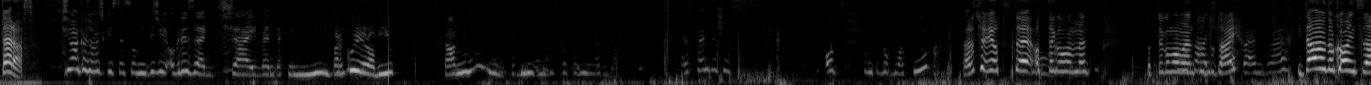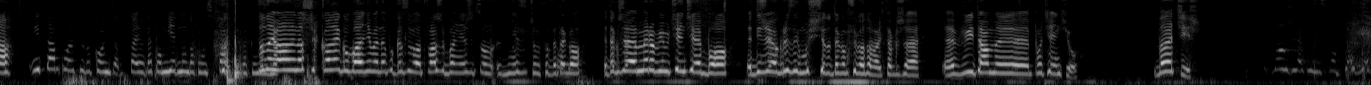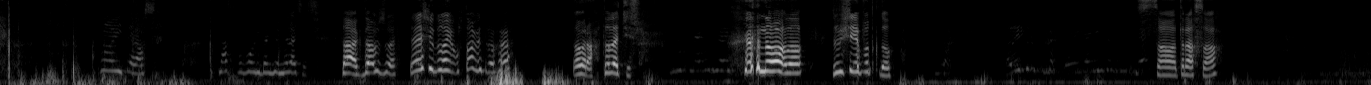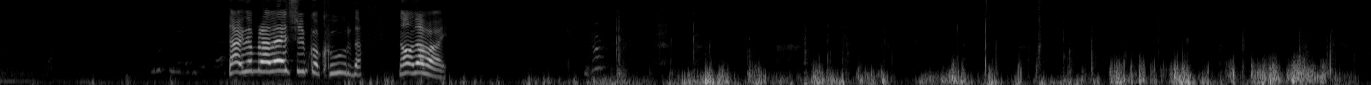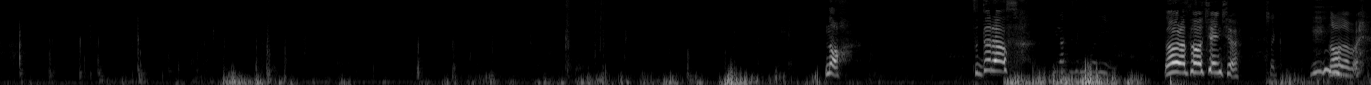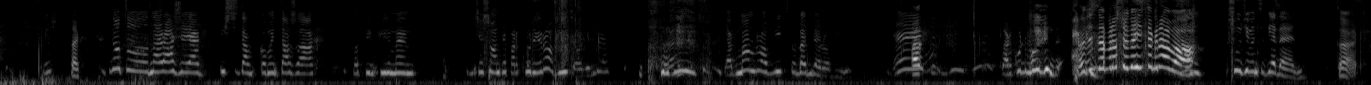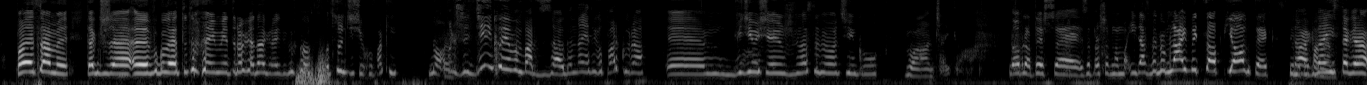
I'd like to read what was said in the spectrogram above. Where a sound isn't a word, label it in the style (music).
Teraz. Siemanko, ziomeczki, z tej strony DJ Ogryzek. Dzisiaj będę takie mini parkury robił. Tam nie nie, tak blisko nie nagrywać. Rozpędzę się z, od tego bloku. Raczej od, te, od tego momentu. Od tego momentu tutaj. I tam do końca. I tam polecę do końca. Tutaj taką jedną taką spację. Taką Tutaj mamy naszych kolegów, ale nie będę pokazywał twarzy, bo nie życzą, nie życzą sobie tego. Także my robimy cięcie, bo DJ Ogryzek musi się do tego przygotować. Także witamy po cięciu. Dolecisz. No już lecę już poprzednie. No i teraz nas powoli będziemy lecieć. Tak, dobrze. Ja się tutaj ustawię trochę. Dobra, to lecisz. (laughs) No, no, żebyś się nie potknął. Cała trasa. Tak, dobra, leć szybko, kurde. No, dawaj. No. To teraz. Ja ci zadzwoni. Dobra, to cięcie. Czek. No, dawaj. Już? Tak. No to na razie, jak piszcie tam w komentarzach pod tym filmem, gdzie są te parkury robić. O, dziękuję. (laughs) Jak mam robić, to będę robił. A- Eee, parkour będę. Ale zapraszam do Instagrama. Krzył 901. Tak. Polecamy. Także e, w ogóle tutaj mnie trochę nagraj, tylko odsuńcie się chłopaki. No, także dziękuję wam bardzo za oglądanie tego parkura. Em, widzimy się już w następnym odcinku. Włączaj to. Dobra, to jeszcze zapraszam na... I teraz będą live'y co piątek z tym Tak, na. Instagram.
